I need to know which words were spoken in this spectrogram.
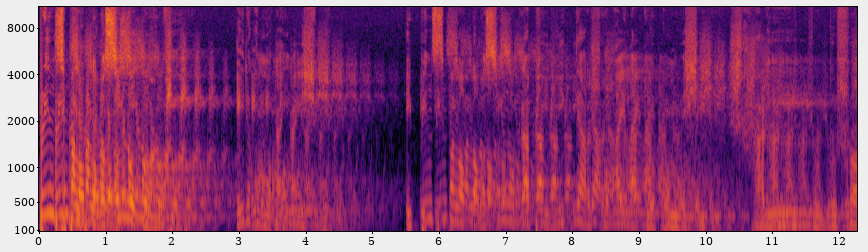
প্রিন্সিপাল অফ দ্য ওসিয়ানোগ্রাফি এইরকম মোটা ইংলিশ এই প্রিন্সিপাল অফ দ্য ওসিয়ানোগ্রাফি লিখতে আর সময় কম বেশি সাড়ে চোদ্দশো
